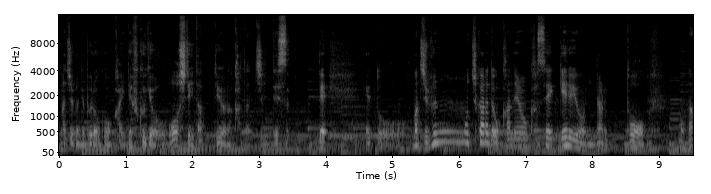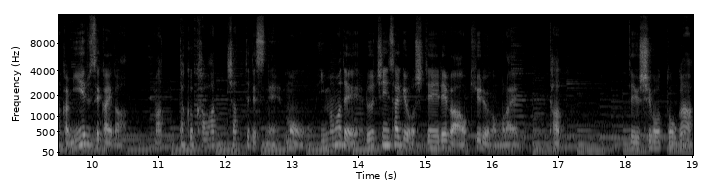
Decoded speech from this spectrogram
まあ、自分でブログを書いて副業をしていたっていうような形です。でえっとまあ、自分の力でお金を稼げるようになるともうなんか見える世界が全く変わっちゃってですねもう今までルーチン作業をしていればお給料がもらえたっていう仕事が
